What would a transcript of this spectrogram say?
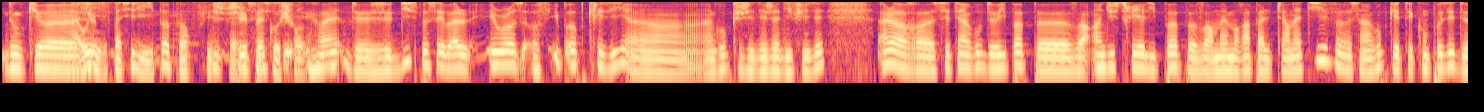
Donc, euh, Ah oui, il est passé du hip-hop en plus, Je euh, ce passer cochon. ouais, de The Disposable Heroes of Hip Hop Crazy, un, un groupe que j'ai déjà diffusé. Alors, euh, c'était un groupe de hip-hop, euh, voire industriel hip-hop, voire même rap alternative. C'est un groupe qui a été composé de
